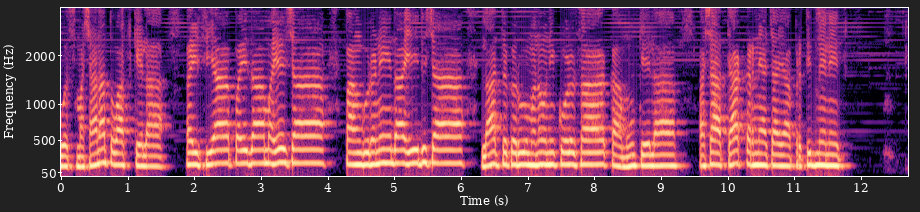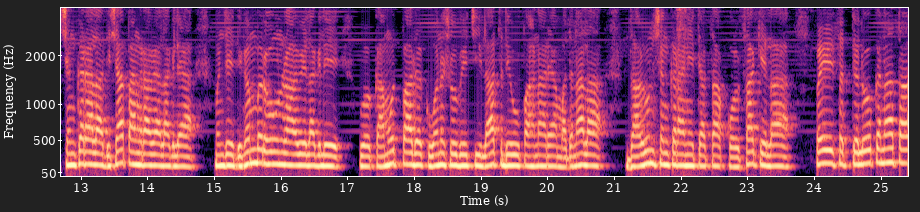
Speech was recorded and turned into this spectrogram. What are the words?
व स्मशानात वास केला. ऐसिया पैजा महेशा पांगुरणे दाही दिशा लाच करू म्हणून कोळसा कामू केला. अशा त्याग करण्याच्या या प्रतिज्ञेनेच शंकराला दिशा पांघराव्या लागल्या. म्हणजे दिगंबर होऊन राहावे लागले व कामोत्पादक वनशोभेची लाच देऊ पाहणाऱ्या मदनाला जाळून शंकराने त्याचा कोळसा केला. पै सत्यलोकनाथा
